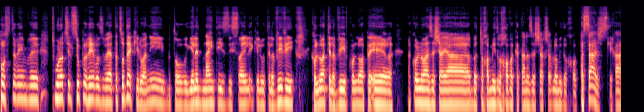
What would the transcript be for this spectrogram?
פוסטרים ותמונות של סופר הירוס ואתה צודק כאילו אני בתור ילד 90's ישראלי כאילו תל אביבי קולנוע תל אביב קולנוע פאר הקולנוע הזה שהיה בתוך המדרחוב הקטן הזה שעכשיו לא מדרחוב פסאז' סליחה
